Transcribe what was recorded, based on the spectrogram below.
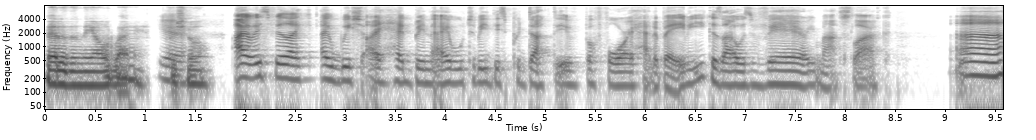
better than the old way yeah. for sure. I always feel like I wish I had been able to be this productive before I had a baby because I was very much like, uh,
